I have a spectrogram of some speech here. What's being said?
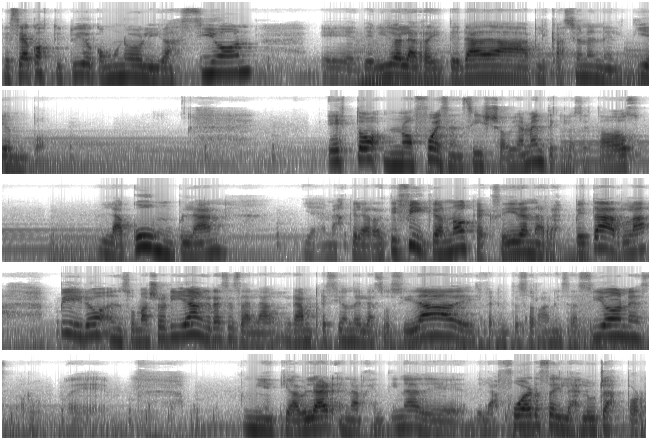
que se ha constituido como una obligación eh, debido a la reiterada aplicación en el tiempo. Esto no fue sencillo, obviamente, que los estados la cumplan y además que la ratifiquen, ¿no? que accedieran a respetarla, pero en su mayoría gracias a la gran presión de la sociedad, de diferentes organizaciones, eh, ni hay que hablar en Argentina de, la fuerza y las luchas por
